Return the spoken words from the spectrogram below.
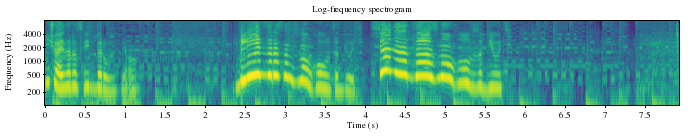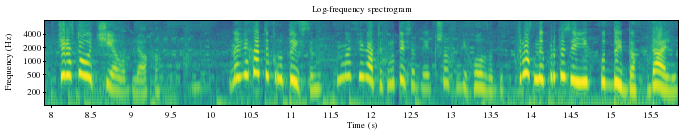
Нічого, я зараз відберу від нього. Блін, зараз нам знову гол заб'ють. Все, нам зараз знову гол заб'ють. Через того чела, бляха. Нафіга ти крутився? Нафіга ти крутився, якщо тобі гол заб'ють? Ти просто не крутився і ходи да. далі.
